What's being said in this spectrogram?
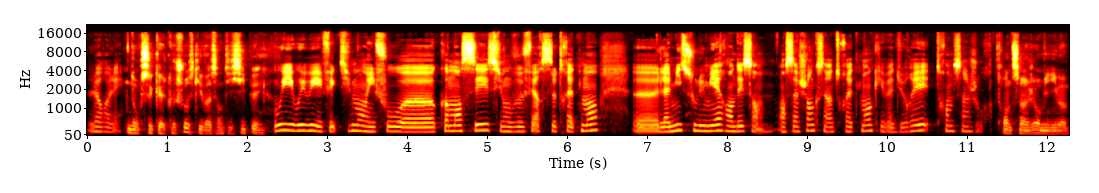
le, relais. Donc c'est quelque chose qui va s'anticiper. Oui, oui, oui, effectivement. Il faut euh, commencer, si on veut faire ce traitement, euh, la mise sous lumière en décembre, en sachant que c'est un traitement qui va durer 35 jours. 35 jours minimum.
